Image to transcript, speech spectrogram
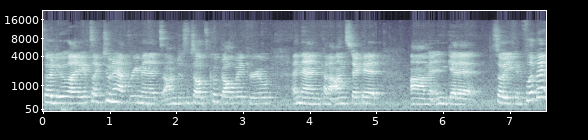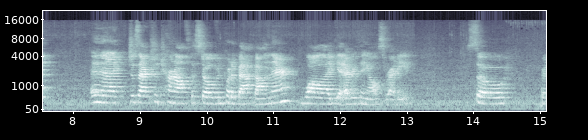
So I do like, it's like two and a half, three minutes um, just until it's cooked all the way through and then kind of unstick it um, and get it so you can flip it. And then I just actually turn off the stove and put it back on there while I get everything else ready. So for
